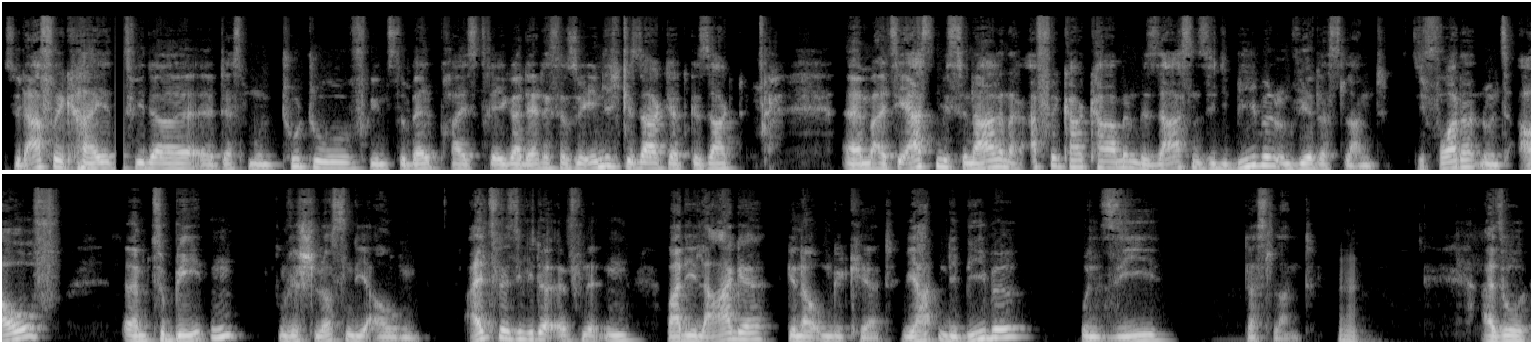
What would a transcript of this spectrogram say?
Südafrika jetzt wieder äh, Desmond Tutu, Friedensnobelpreisträger, der hat das ja so ähnlich gesagt. Er hat gesagt, ähm, als die ersten Missionare nach Afrika kamen, besaßen sie die Bibel und wir das Land. Sie forderten uns auf, ähm, zu beten und wir schlossen die Augen. Als wir sie wieder öffneten, war die Lage genau umgekehrt. Wir hatten die Bibel und sie das Land. Hm. Also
